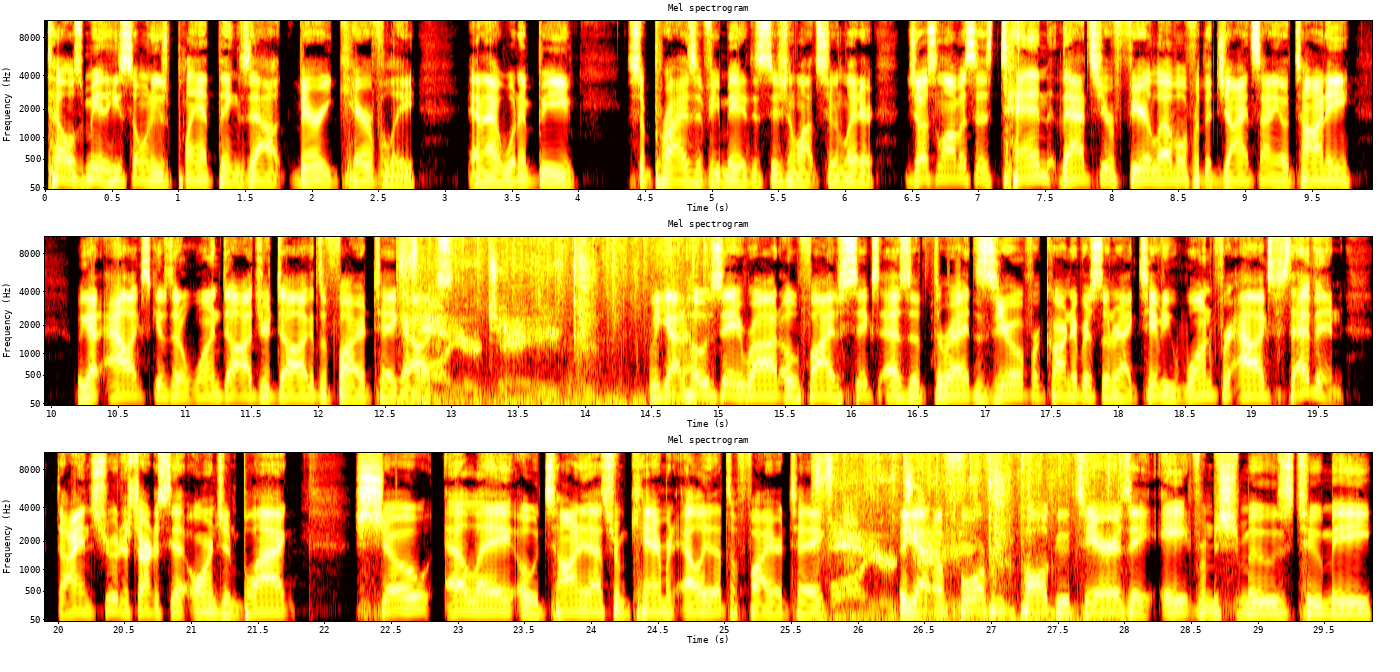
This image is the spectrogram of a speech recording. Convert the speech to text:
tells me that he's someone who's planned things out very carefully, and I wouldn't be surprised if he made a decision a lot sooner later. Justin Lama says 10, that's your fear level for the Giants signing Ohtani. We got Alex gives it a one Dodger dog. It's a fire take, Alex. Fire take. We got Jose Rod 056 as a threat, zero for carnivorous lunar activity, one for Alex, seven. Diane Schroeder starting to see that orange and black. Show LA Ohtani. That's from Cameron Elliott. That's a fire take. Fire we got a four from Paul Gutierrez, a eight from Schmooze to me,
